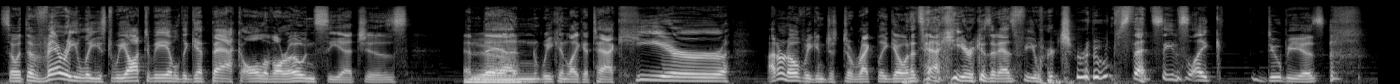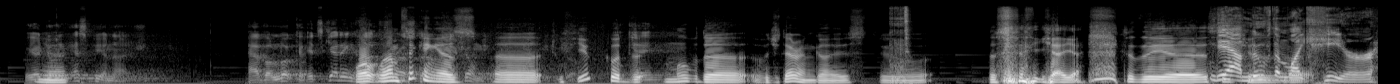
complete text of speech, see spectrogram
So at the very least, we ought to be able to get back all of our own sietches. And Yeah. then we can, like, attack here. I don't know if we can just directly go and attack here because it has fewer troops. That seems, like, dubious. We are Yeah. doing espionage. Have a look at. It's getting. Well, what I'm thinking is, uh, if you could Okay. move the vegetarian guys to this, yeah, yeah, to the uh, Yeah, move them, like, here.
